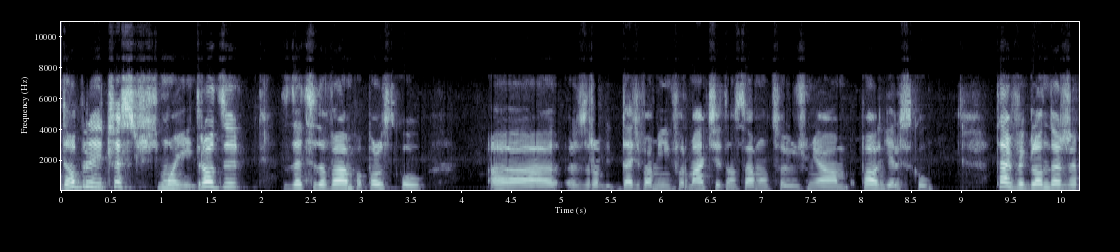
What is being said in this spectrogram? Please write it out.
dobry, cześć moi drodzy. Zdecydowałam po polsku e, zrobić, dać Wam informację, tą samą, co już miałam po angielsku. Tak wygląda, że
